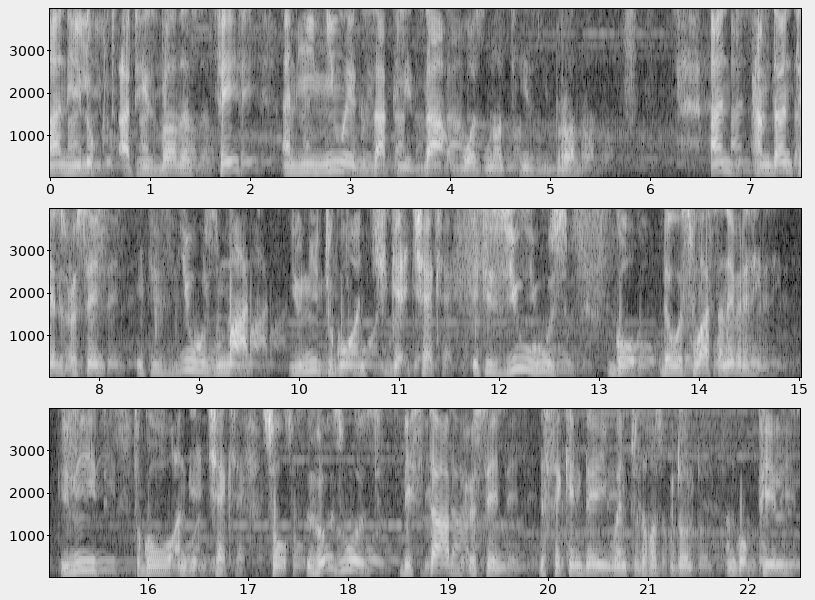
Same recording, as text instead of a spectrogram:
And he looked at his brother's face and he knew exactly that was not his brother. And Hamdan tells Hussein, it is you who's mad. You need to go and get checked. It is you who's go, the waswas and everything. You need to go and get checked. So those words disturbed Hussein. The second day he went to the hospital and got pills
